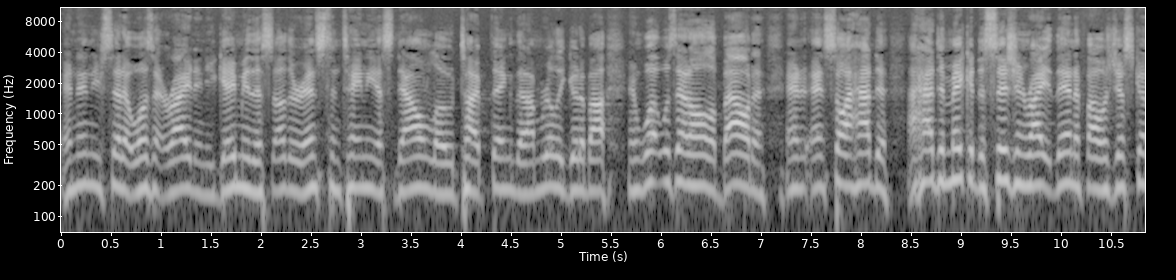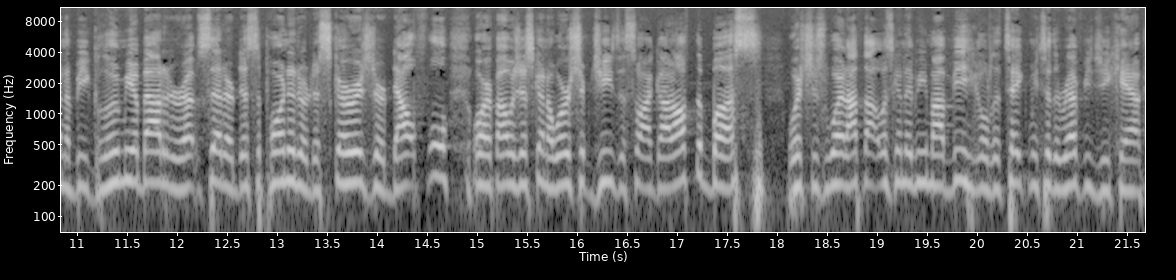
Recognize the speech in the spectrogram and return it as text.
and then you said it wasn't right, and you gave me this other instantaneous download type thing that I'm really good about. And what was that all about? And and, and so I had to I had to make a decision right then if I was just going to be gloomy about it, or upset, or disappointed, or discouraged, or doubtful, or if I was just going to worship Jesus. So I got off the bus, which is what I thought was going to be my vehicle to take me to the refugee camp,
